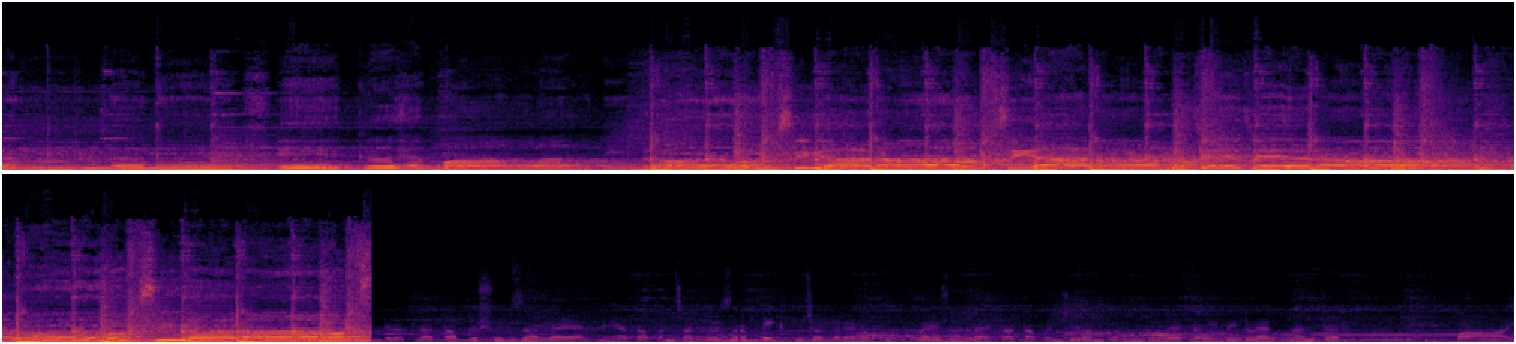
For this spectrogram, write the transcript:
चंदन एक है पानी। राम सिया राम सिया राम जय जय राम। राम सिया राम। मंदिरातलं आता आपलं शूट झालं आहे आणि आता आपण चाललो आहे जरा पेट पूजा करायला. खूप वेळ झाला आहे तर आता आपण जेवण करून घेऊयात आणि भेटूयात नंतर. बाय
